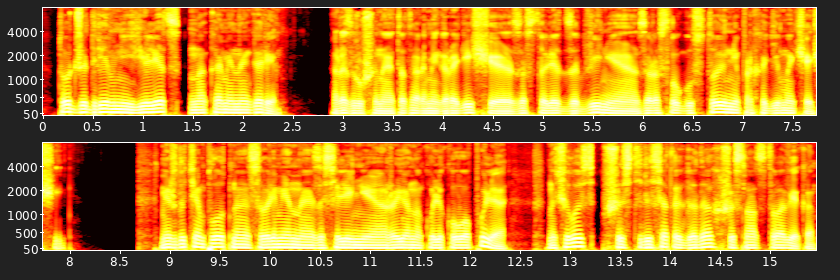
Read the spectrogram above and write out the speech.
– тот же древний Елец на Каменной горе. Разрушенное татарами городище за сто лет забвения заросло густой непроходимой чащей. Между тем плотное современное заселение района Куликового поля началось в 60-х годах XVI века.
